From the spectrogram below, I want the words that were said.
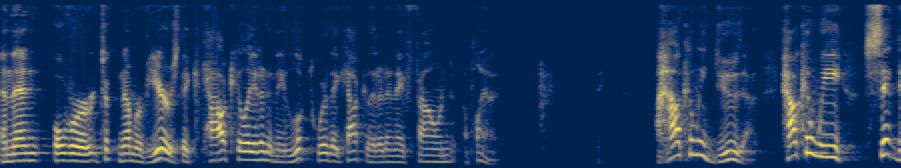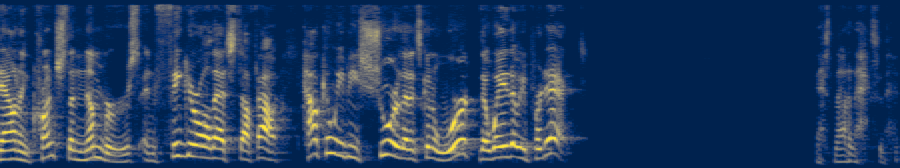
And then over, it took a number of years, they calculated and they looked where they calculated and they found a planet. How can we do that? How can we sit down and crunch the numbers and figure all that stuff out? How can we be sure that it's going to work the way that we predict? It's not an accident.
